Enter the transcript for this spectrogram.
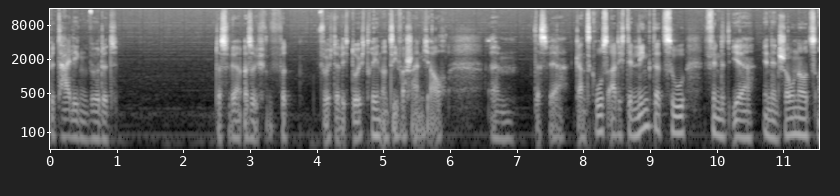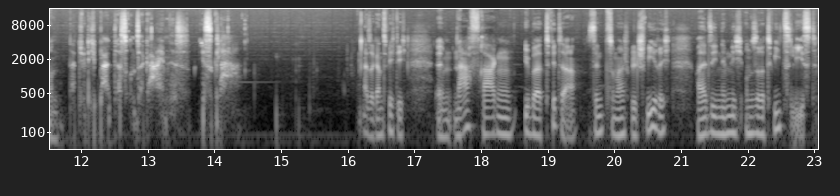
beteiligen würdet. Das wäre, also ich würde fürchterlich durchdrehen und sie wahrscheinlich auch. Ähm, das wäre ganz großartig. Den Link dazu findet ihr in den Show Notes und natürlich bleibt das unser Geheimnis, ist klar. Also ganz wichtig, ähm, Nachfragen über Twitter sind zum Beispiel schwierig, weil sie nämlich unsere Tweets liest.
